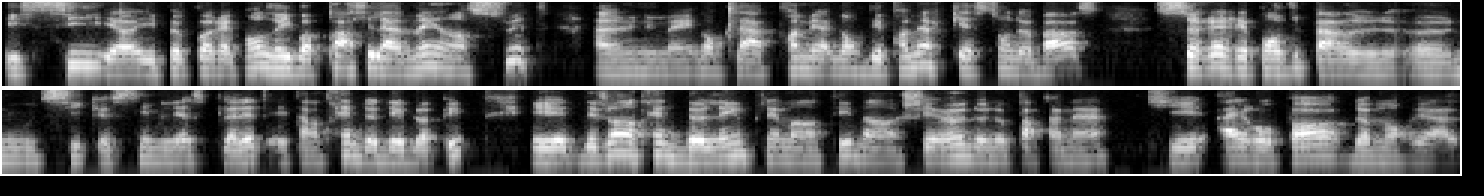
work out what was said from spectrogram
Et s'il si, ne peut pas répondre, il va passer la main ensuite à un humain Donc, la les premières questions de base seraient répondues par un, outil que Seamless Planet est en train de développer et déjà en train de l'implémenter chez un de nos partenaires qui est Aéroport de Montréal.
